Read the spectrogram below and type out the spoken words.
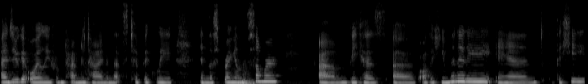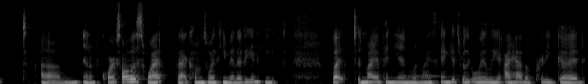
I do get oily from time to time, and that's typically in the spring and the summer um, because of all the humidity and the heat, um, and of course, all the sweat that comes with humidity and heat. But in my opinion, when my skin gets really oily, I have a pretty good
